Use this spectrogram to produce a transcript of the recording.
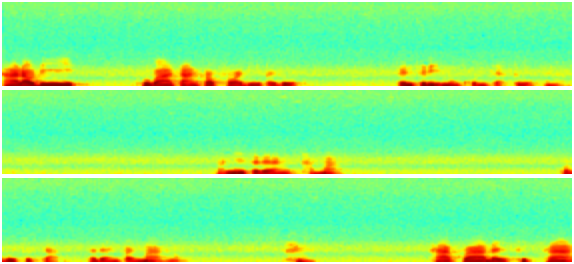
ถ้าเราดีครูบาอาจารย์ก็พลอยดีไปด้วย เป็นสิริมงคลแก่ตัวของเราวันนี้แสดงธรรมะก็รู้สึกจะ แสดงไปมากหน่อยหากว่าได้ผิดพลาด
